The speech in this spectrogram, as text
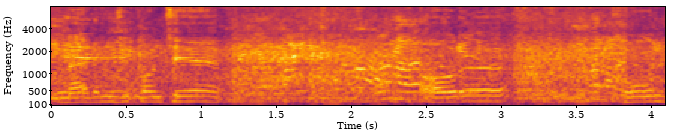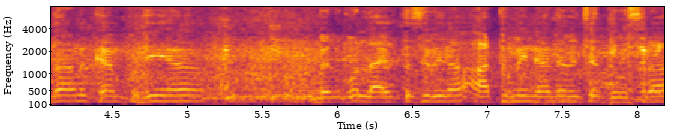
ਮੈਡਮ ਜੀ ਪਹੁੰਚੇ ਹੈ ਔਰ ਖੂਨਦਾਨ ਕੈਂਪ ਦੀਆਂ ਬਿਲਕੁਲ ਲਾਈਵ ਤਸਵੀਰਾਂ 8 ਮਹੀਨਿਆਂ ਦੇ ਵਿੱਚ ਦੂਸਰਾ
